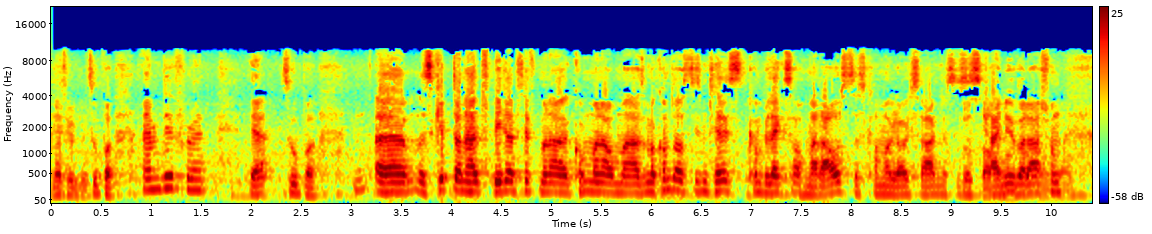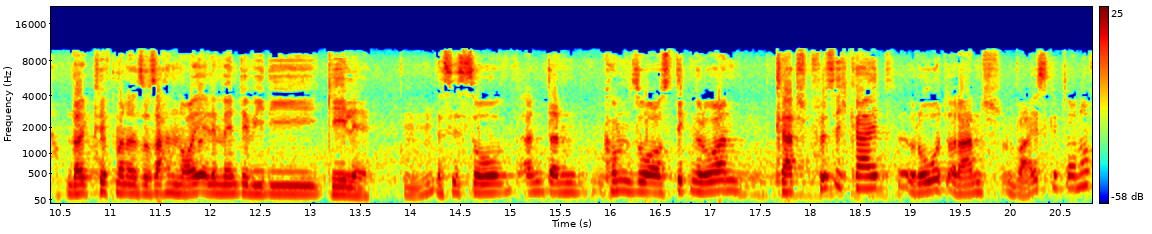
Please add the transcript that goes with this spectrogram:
natürlich. Super. I'm different. Ja, super. Ähm, es gibt dann halt später trifft man, kommt man auch mal, also man kommt aus diesem Testkomplex auch mal raus, das kann man glaube ich sagen, das ist Das keine Überraschung. sagen, Und da trifft man dann so Sachen, neue Elemente wie die Gele. Mhm. Das ist so, an- dann kommen so aus dicken Rohren, klatscht Flüssigkeit, rot, orange und weiß gibt's auch noch,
